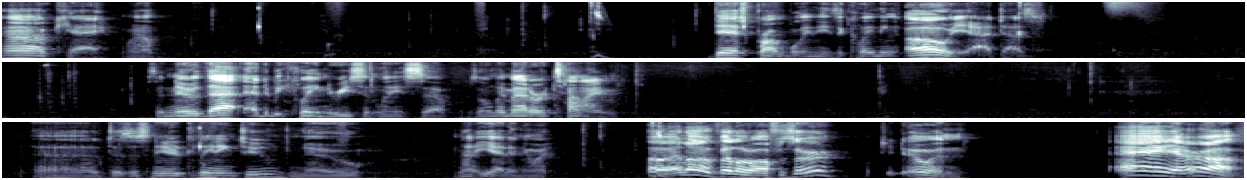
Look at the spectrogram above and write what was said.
Okay, well. This probably needs a cleaning. Oh, yeah, it does. So I knew that had to be cleaned recently, so it was only a matter of time. Uh, does this need cleaning too? No. Not yet, anyway. Oh, hello, fellow officer. What you doing? Hey, Arav.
